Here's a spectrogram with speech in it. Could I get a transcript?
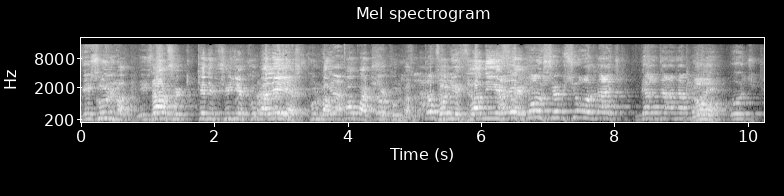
masz. Kurwa, zawsze kiedy przyjdziesz, kurwa, lejesz, kurwa, Ja- popatrz się, no, kurwa. no, To nie zlany Ale jesteś. się oddać na, na, na pole. Uć-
